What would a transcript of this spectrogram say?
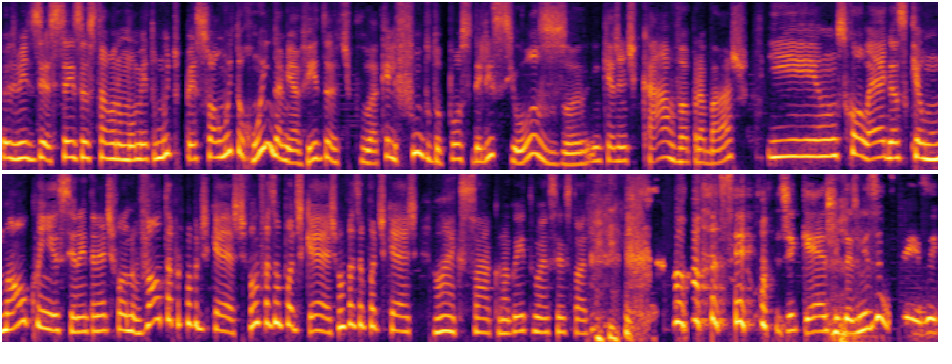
2016, eu estava num momento muito pessoal, muito ruim da minha vida, tipo aquele fundo do poço delicioso, em que a gente cava para baixo. E uns colegas que eu mal conhecia na internet falando: volta para o podcast, vamos fazer um podcast, vamos fazer um podcast. Ai, que saco, não aguento mais essa história. fazer podcast em 2016. Hein?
